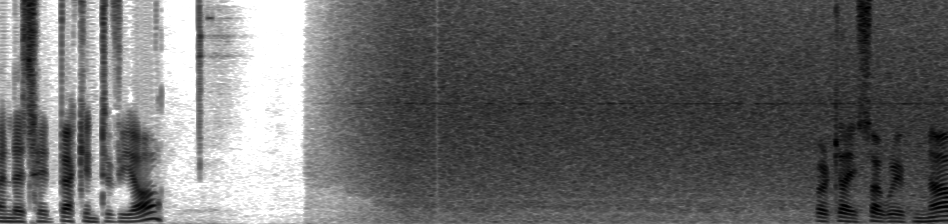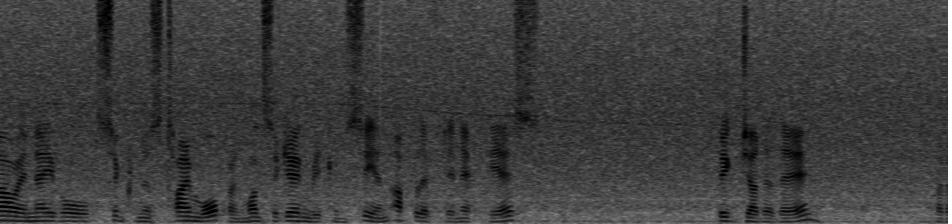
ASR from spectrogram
And let's head back into VR. Okay, so we've now enabled synchronous time warp and once again we can see an uplift in FPS big judder there. But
